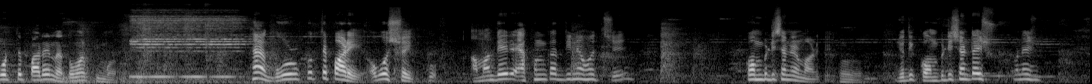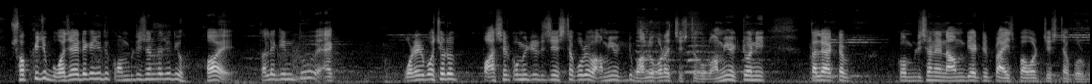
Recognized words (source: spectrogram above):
করতে পারে না? তোমার কি মত? হ্যাঁ গ্রো করতে পারে অবশ্যই। আমাদের এখনকার দিনে হচ্ছে কম্পিটিশনের মার্কেট যদি কম্পিটিশনটাই মানে সব কিছু বজায় রেখে যদি কম্পিটিশনটা যদি হয় তাহলে কিন্তু এক পরের বছরে পাশের কমিটিটা চেষ্টা করবে আমিও একটু ভালো করার চেষ্টা করব। আমিও একটুখানি তাহলে একটা কম্পিটিশনে নাম দিয়ে একটি প্রাইজ পাওয়ার চেষ্টা করব।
